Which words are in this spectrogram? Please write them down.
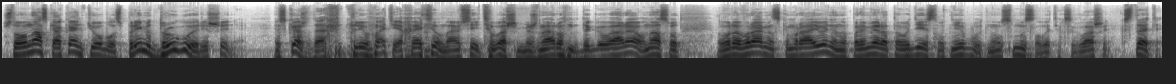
что у нас какая-нибудь область примет другое решение. И скажет, да, плевать, я хотел на все эти ваши международные договора. У нас вот в, Раменском районе, например, этого действовать не будет. Ну, смысл в этих соглашениях. Кстати,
